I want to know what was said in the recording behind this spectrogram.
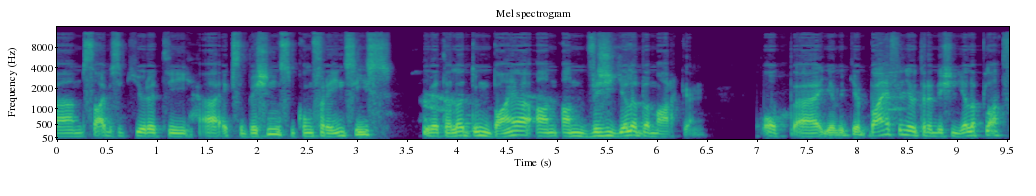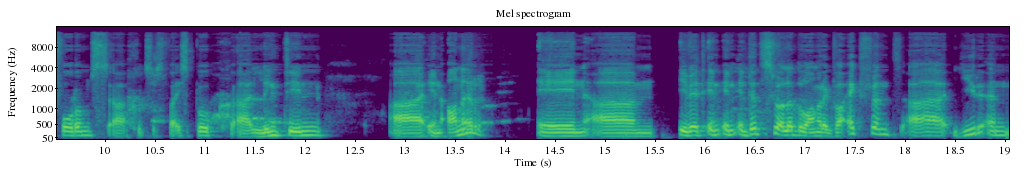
um cybersecurity uh, exhibitions en konferensies jy weet hulle doen baie aan aan visuele bemarking op uh jy weet jy baie van jou tradisionele platforms, uh goed soos Facebook, uh LinkedIn, uh en ander en um jy weet en en, en dit is hulle belangrik waar ek vind uh hier in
